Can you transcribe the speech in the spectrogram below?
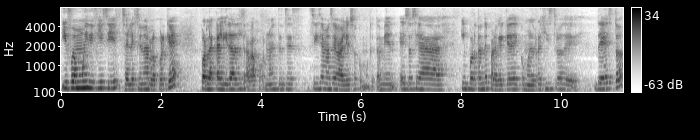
y fue muy difícil seleccionarlo. ¿Por qué? Por la calidad del trabajo, ¿no? Entonces, sí se me hace valioso como que también eso sea importante para que quede como el registro de, de esto,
